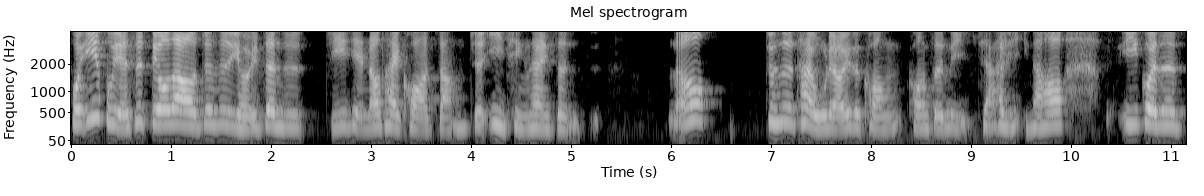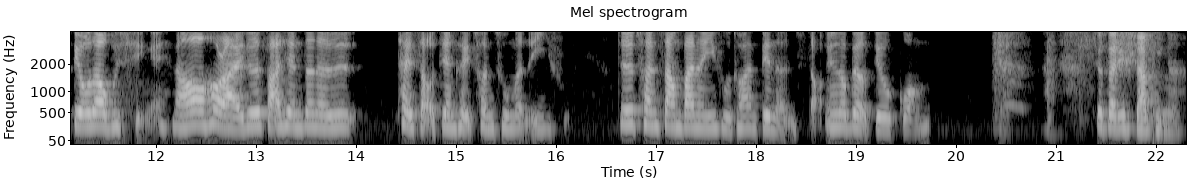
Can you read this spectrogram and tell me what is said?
我衣服也是丢到，就是有一阵子极简到太夸张，就疫情那一阵子，然后就是太无聊，一直狂狂整理家里，然后衣柜真的丢到不行哎，然后后来就是发现真的是太少见可以穿出门的衣服。就是穿上班的衣服突然变得很少，因为都被我丢光，就再去 shopping 啊。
